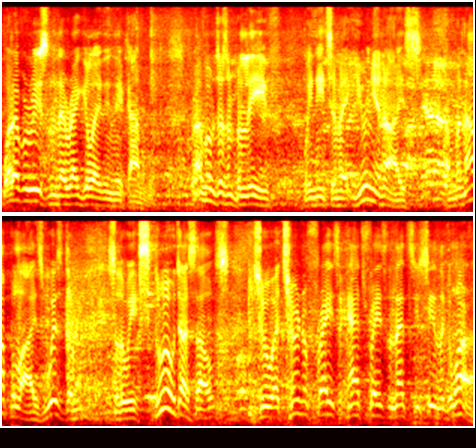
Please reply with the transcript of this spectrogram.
whatever reason they're regulating the economy. Rambam doesn't believe we need to make, unionize and monopolize wisdom so that we exclude ourselves to a turn of phrase, a catchphrase, and that's you see in the Gemara.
